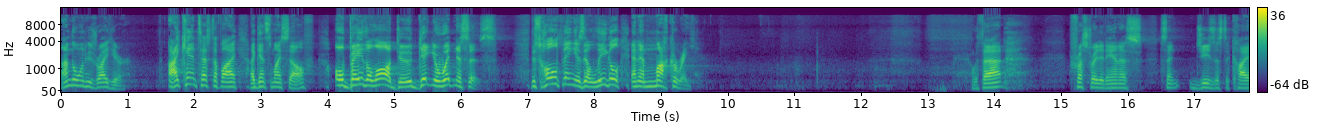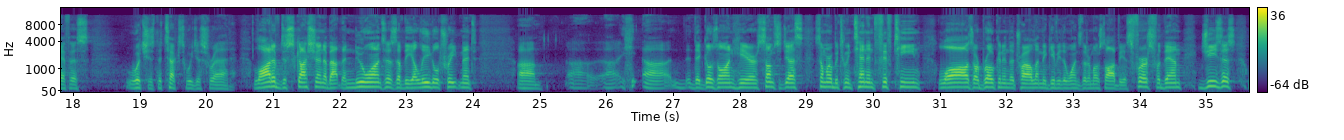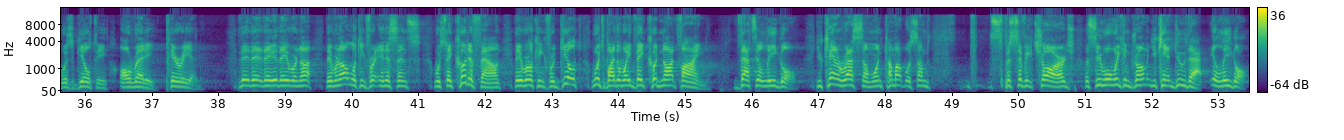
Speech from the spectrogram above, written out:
I'm the one who's right here. I can't testify against myself. Obey the law, dude. Get your witnesses. This whole thing is illegal and a mockery. With that, frustrated Annas sent Jesus to Caiaphas, which is the text we just read. A lot of discussion about the nuances of the illegal treatment um, uh, uh, uh, that goes on here. Some suggest somewhere between 10 and 15 laws are broken in the trial. Let me give you the ones that are most obvious. First, for them, Jesus was guilty already, period. They, they, they, they, were not, they were not looking for innocence, which they could have found. They were looking for guilt, which, by the way, they could not find. That's illegal. You can't arrest someone, come up with some specific charge. Let's see what we can drum. You can't do that. Illegal.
